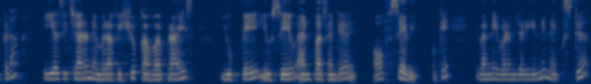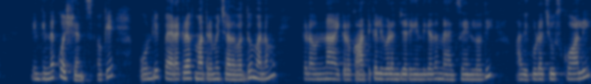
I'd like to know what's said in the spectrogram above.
ఇక్కడ ఇయర్స్ ఇచ్చారు number of issue cover price you pay you save and percentage of saving. Okay? ఇవన్నీ ఇవ్వడం జరిగింది. నెక్స్ట్ దీని కింద క్వశ్చన్స్. ఓకే? ఓన్లీ పారాగ్రాఫ్ మాత్రమే చదవద్దు. మనం ఇక్కడ ఉన్న ఇక్కడ ఒక ఆర్టికల్ ఇవ్వడం జరిగింది కదా మ్యాగజైన్లోది. అది కూడా చూసుకోవాలి.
